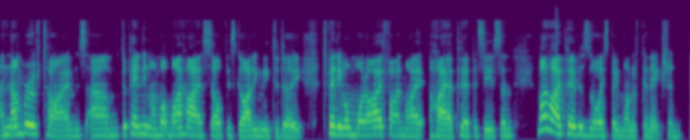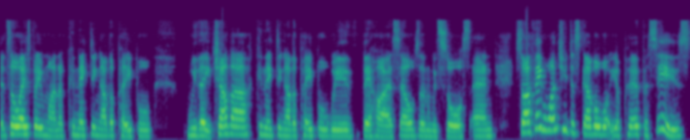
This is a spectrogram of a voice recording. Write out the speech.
a number of times, um, depending on what my higher self is guiding me to do, depending on what I find my higher purpose is. And my higher purpose has always been one of connection. It's always been one of connecting other people with each other, connecting other people with their higher selves and with source. And so I think once you discover what your purpose is,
